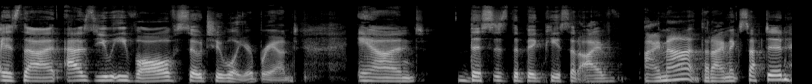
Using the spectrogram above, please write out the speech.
is that as you evolve, so too will your brand. And this is the big piece that I've I'm at, that I'm accepted,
